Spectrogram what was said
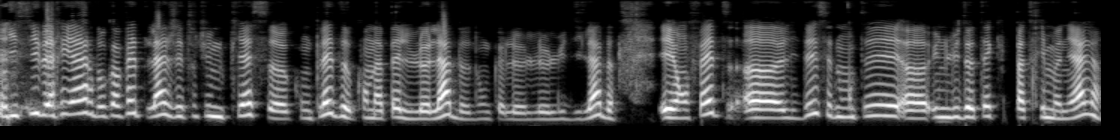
ici derrière. Donc en fait, là, j'ai toute une pièce complète qu'on appelle le lab, donc le Ludilab. Et en fait, l'idée, c'est de monter une ludothèque patrimoniale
